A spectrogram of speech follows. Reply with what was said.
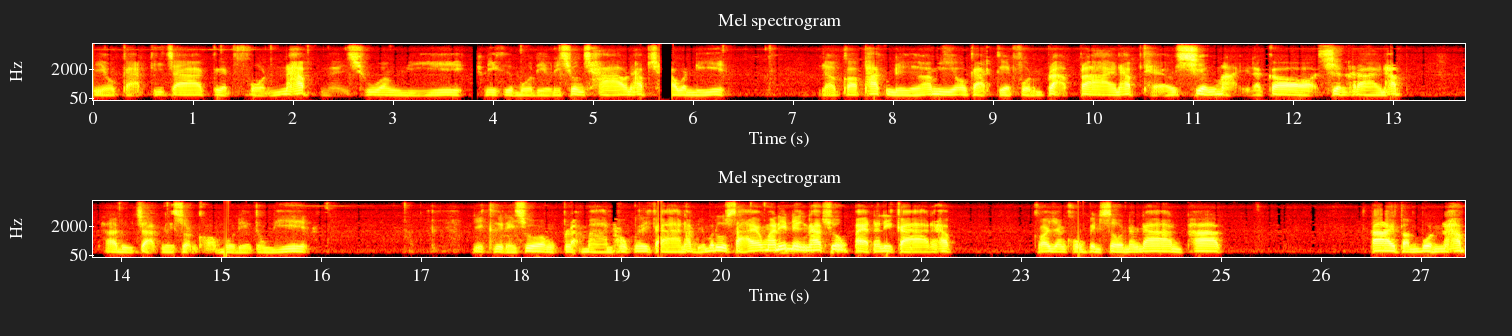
มีโอกาสที่จะเกิดฝนนะครับ ในช่วงนี้นี่คือโมเดลในช่วงเช้านะครับเช้าวันนี้ แล้วก็ภาคเหนือมีโอกาสเกิดฝนประปรายนะครับ แถวเชียงใหม่แล้วก็เชียงรายนะครับ ถ้าดูจากในส่วนของโมเดลตรงนี้ นี่คือในช่วงประมาณ6นาฬิกานะครับ เดี๋ยวมาดูสายออกมานิดนึงนะครับ ช่วง8นาฬิกานะครับ ก็ยังคงเป็นโซนทางด้านภาคใต้ตอนบนนะครับ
